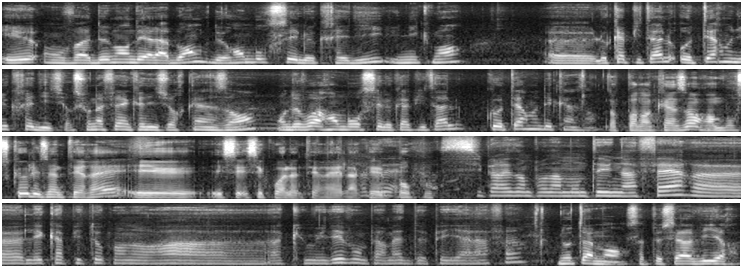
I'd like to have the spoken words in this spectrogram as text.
Et on va demander à la banque de rembourser le crédit uniquement, euh, le capital, au terme du crédit. Si on a fait un crédit sur 15 ans, on devra rembourser le capital qu'au terme des 15 ans. Donc pendant 15 ans, on rembourse que les intérêts. Et, et c'est c'est quoi l'intérêt là? Pour- pour- Si par exemple on a monté une affaire, euh, les capitaux qu'on aura euh, accumulés vont permettre de payer à la fin? Notamment, ça peut servir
